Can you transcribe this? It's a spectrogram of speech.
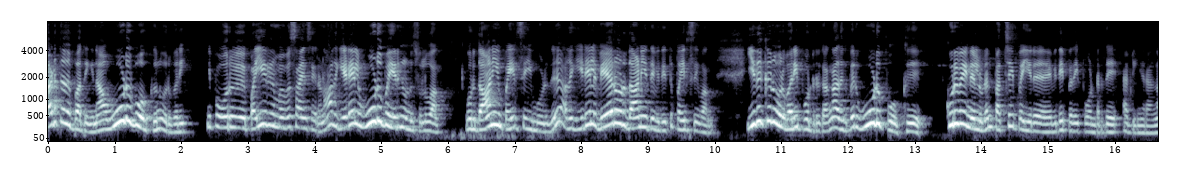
அடுத்தது பார்த்தீங்கன்னா ஊடுபோக்குன்னு ஒரு வரி. இப்போ ஒரு பயிர் நம்ம விவசாயம் செய்கிறோன்னா அதுக்கு இடையில ஊடு பயிர்னு ஒன்று சொல்லுவாங்க. ஒரு தானியம் பயிர் செய்யும் பொழுது அதுக்கு இடையில வேறொரு தானியத்தை விதைத்து பயிர் செய்வாங்க. இதுக்குன்னு ஒரு வரி போட்டிருக்காங்க. அதுக்கு பேர் ஊடுபோக்கு குறுவை நெல்லுடன் பச்சை பயிர் விதைப்பதை போன்றது அப்படிங்கிறாங்க.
